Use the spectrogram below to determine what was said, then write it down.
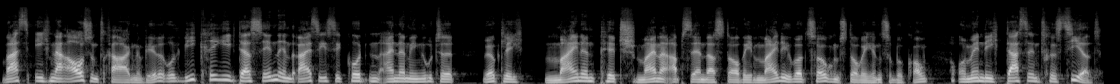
was ich nach außen tragen will? Und wie kriege ich das hin, in 30 Sekunden, einer Minute wirklich meinen Pitch, meine Absender-Story, meine Überzeugungsstory hinzubekommen? Und wenn dich das interessiert,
